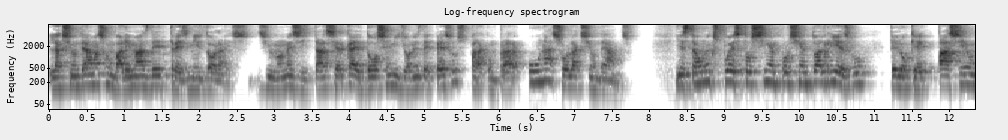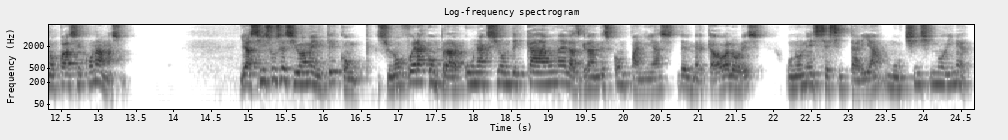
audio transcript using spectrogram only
la acción de Amazon vale más de 3 mil dólares. Si uno necesita cerca de 12 millones de pesos para comprar una sola acción de Amazon. Y está uno expuesto 100% al riesgo de lo que pase o no pase con Amazon. Y así sucesivamente, si uno fuera a comprar una acción de cada una de las grandes compañías del mercado de valores, uno necesitaría muchísimo dinero.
